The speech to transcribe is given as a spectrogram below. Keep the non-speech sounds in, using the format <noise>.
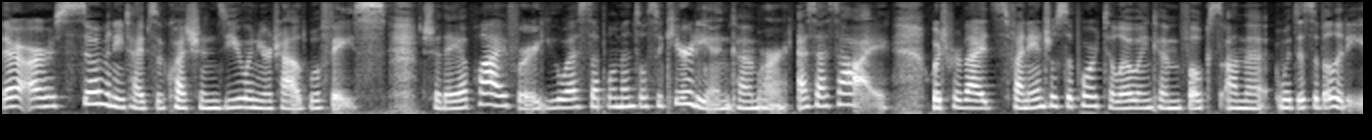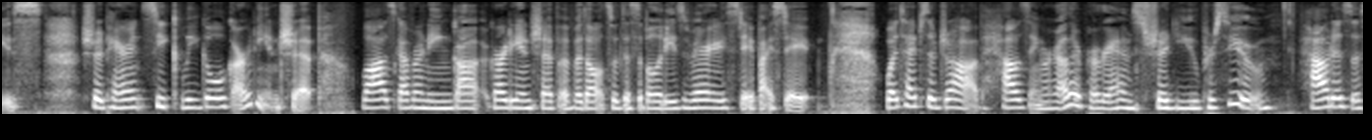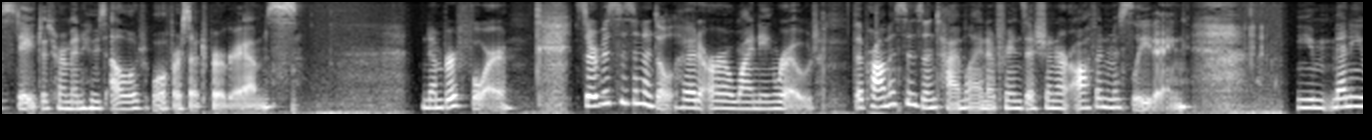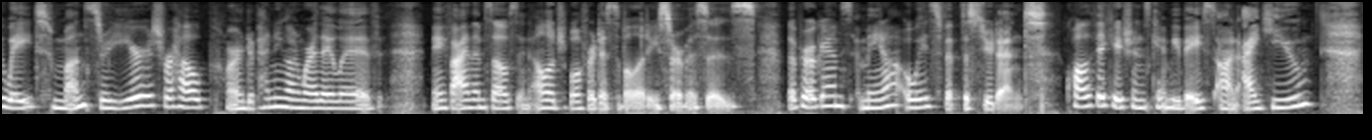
There are so many types of questions you and your child will face. Should they apply for U.S. Supplemental Security Income or SSI, which provides financial support to low-income folks on the with disabilities? Should parents seek legal guardianship? Laws governing gu- guardianship of adults with disabilities vary state by state. What types of job, housing, or other programs should you pursue? How does the state determine who's eligible for such programs? Number four, services in adulthood are a winding road. The promises and timeline of transition are often misleading. You, many wait months or years for help, or depending on where they live, may find themselves ineligible for disability services. The programs may not always fit the student. Qualifications can be based on IQ,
